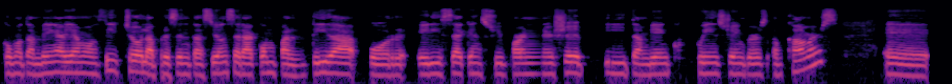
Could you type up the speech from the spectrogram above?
Como también habíamos dicho, la presentación será compartida por 82nd Street Partnership y también Queens Chambers of Commerce. Eh,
